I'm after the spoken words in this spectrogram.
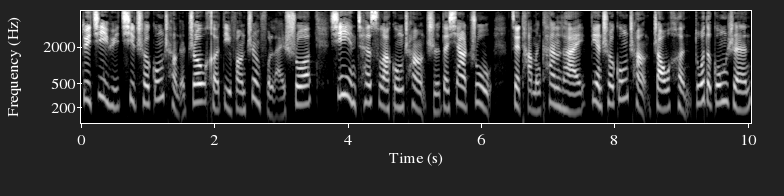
对觊觎汽车工厂的州和地方政府来说，吸引特斯拉工厂值得下注。在他们看来，电车工厂招很多的工人，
